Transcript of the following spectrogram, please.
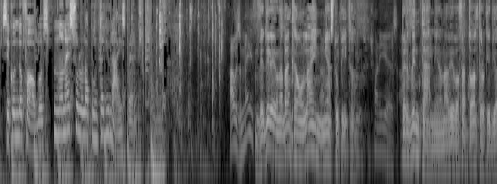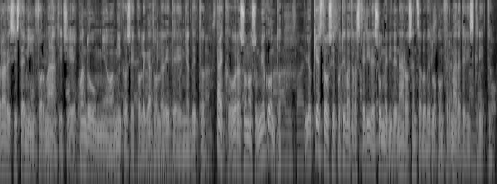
Secondo Phobos, non è solo la punta di un iceberg. Vedere una banca online mi ha stupito. Per vent'anni non avevo fatto altro che violare sistemi informatici e quando un mio amico si è collegato alla rete e mi ha detto ecco, ora sono sul mio conto, gli ho chiesto se poteva trasferire somme di denaro senza doverlo confermare per iscritto.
